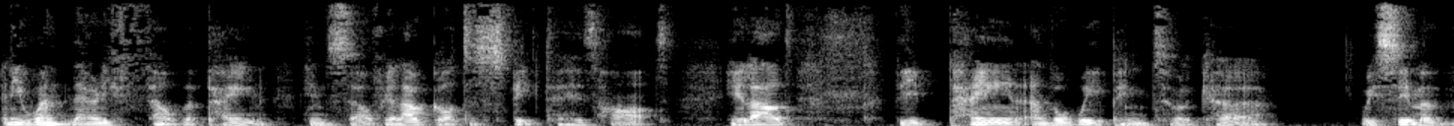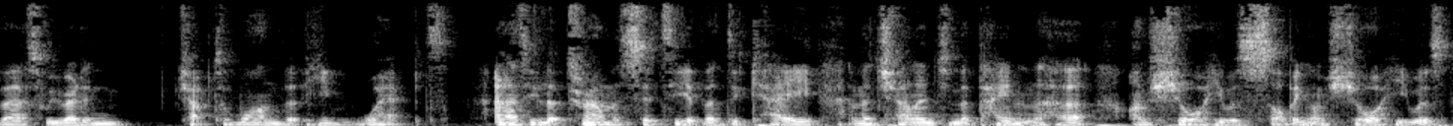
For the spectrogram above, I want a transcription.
And he went there and he felt the pain himself. He allowed God to speak to his heart. He allowed the pain and the weeping to occur. We see in the verse we read in chapter 1 that he wept and as he looked around the city at the decay and the challenge and the pain and the hurt, I'm sure he was sobbing. I'm sure he was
